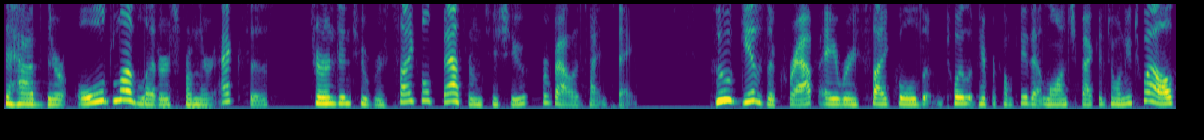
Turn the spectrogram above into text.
to have their old love letters from their exes turned into recycled bathroom tissue for Valentine's Day. Who Gives a Crap, a recycled toilet paper company that launched back in 2012,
